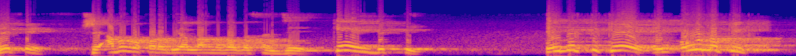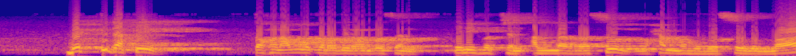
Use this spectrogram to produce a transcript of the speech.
দেখে সে আবু বকর রবি আল্লাহ বলতেছেন যে, কে এই ব্যক্তি? এই ব্যক্তি কে? এই অলৌকিক ব্যক্তিটা কে? তখন আবু বকর রবি আল্লাহ বলছেন ইনি হচ্ছেন আল্লাহ রসুল মুহাম্মদ রাসূলুল্লাহ।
